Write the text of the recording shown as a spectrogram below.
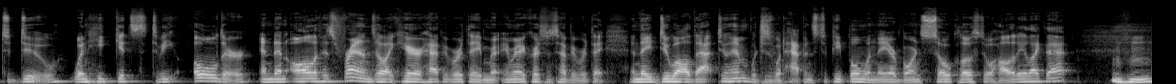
to do when he gets to be older, and then all of his friends are like, "Here, happy birthday, Mer- Merry Christmas, happy birthday," and they do all that to him, which is what happens to people when they are born so close to a holiday like that. Mm-hmm.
